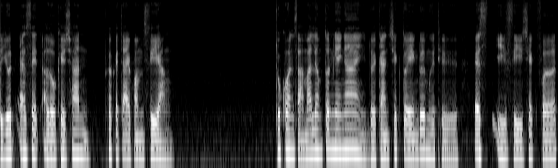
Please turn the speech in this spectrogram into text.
ลยุทธ์ asset allocation เพื่อกระจายความเสี่ยง ทุกคนสามารถเริ่มต้นง่ายๆ โดยการเช็คตัวเองด้วยมือถือ SEC Check First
